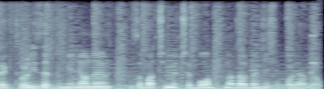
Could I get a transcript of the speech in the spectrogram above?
Elektrolizer wymieniony. Zobaczymy, czy błąd nadal będzie się pojawiał.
